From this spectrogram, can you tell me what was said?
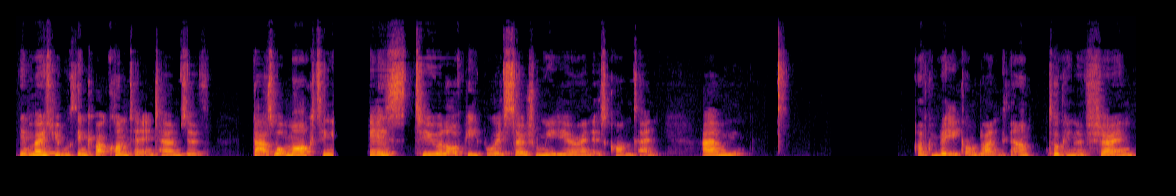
I think most people think about content in terms of that's what marketing is to a lot of people. It's social media and it's content. Um, I've completely gone blank now. Talking of showing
